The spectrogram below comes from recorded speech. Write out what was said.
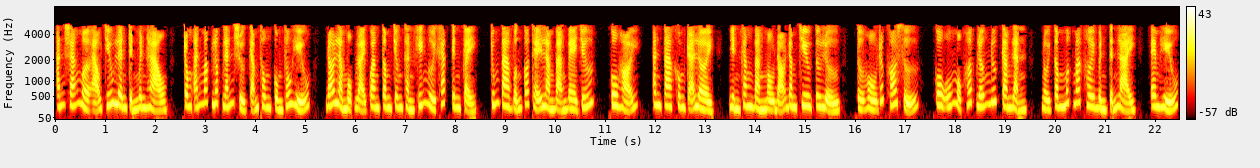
ánh sáng mờ ảo chiếu lên Trịnh Minh Hạo, trong ánh mắt lấp lánh sự cảm thông cùng thấu hiểu, đó là một loại quan tâm chân thành khiến người khác tin cậy, chúng ta vẫn có thể làm bạn bè chứ, cô hỏi, anh ta không trả lời, nhìn khăn bàn màu đỏ đâm chiêu tư lự, tự hồ rất khó xử, cô uống một hớp lớn nước cam lạnh, nội tâm mất mát hơi bình tĩnh lại, em hiểu,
